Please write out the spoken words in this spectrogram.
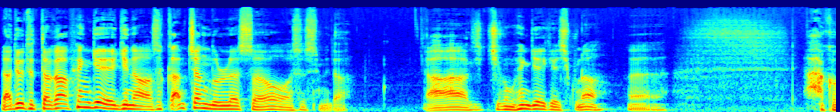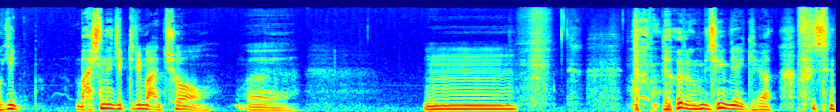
라디오 듣다가 횡계 얘기 나와서 깜짝 놀랐어요. 왔었습니다. 아, 지금 횡계에 계시구나. 예. 아, 거기 맛있는 집들이 많죠. 예. 음, 늘 음식 얘기야. 무슨.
